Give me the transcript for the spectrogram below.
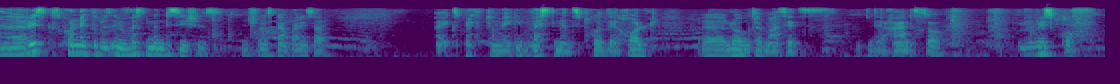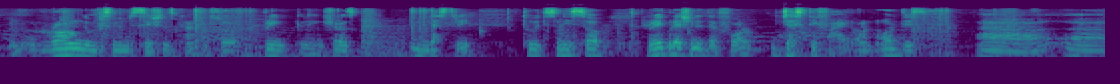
Uh, risks connected with investment decisions. Insurance companies are expected to make investments because they hold uh, long-term assets in their hands. So risk of wrong investment decisions can also bring the insurance industry to its knees. So regulation is therefore justified on all these uh, uh,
